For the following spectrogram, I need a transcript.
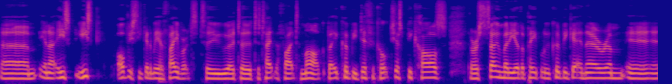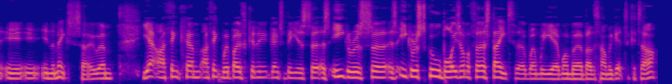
um, you know, he's, he's obviously going to be a favourite to, uh, to to take the fight to Marc, but it could be difficult just because there are so many other people who could be getting there um, in, in, in, the mix. So um, yeah, I think um, I think we're both going to be as uh, as eager as uh, as eager as schoolboys on a first date uh, when we uh, when we by the time we get to Qatar.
